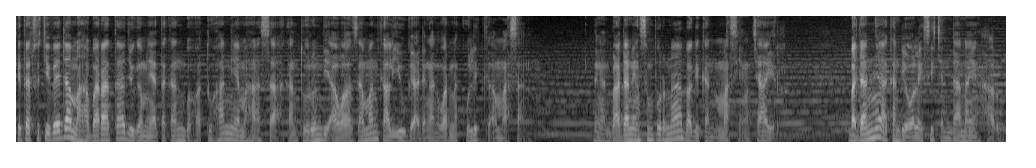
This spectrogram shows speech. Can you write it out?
Kitab suci Veda Mahabharata juga menyatakan bahwa Tuhan Yang Maha Esa akan turun di awal zaman Kali Yuga dengan warna kulit keemasan. Dengan badan yang sempurna bagaikan emas yang cair. Badannya akan diolesi cendana yang harum.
